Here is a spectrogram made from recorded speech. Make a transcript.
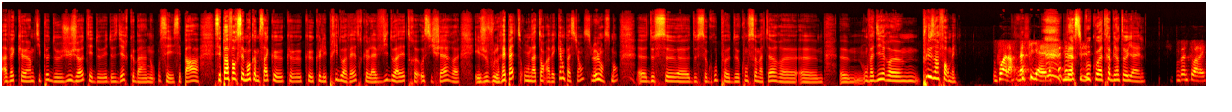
avec un petit peu de jugeote et de, de se dire que ben non, c'est pas c'est pas forcément comme ça que que, que, les prix doivent être, que la vie doit être aussi chère. Et je vous le répète, on attend avec impatience le lancement de ce de ce groupe de consommateurs, on va dire plus informé. Voilà, merci Yael. merci beaucoup, à très bientôt Yael. Bonne soirée.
